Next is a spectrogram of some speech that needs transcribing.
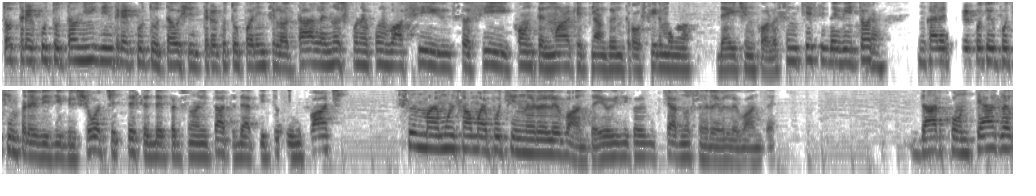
tot trecutul tău, nimic din trecutul tău și din trecutul părinților tale nu spune cum va fi să fii content marketing da. într-o firmă de aici încolo. Sunt chestii de viitor da. în care trecutul e puțin previzibil și orice teste de personalitate, de aptitudini faci, sunt mai mult sau mai puțin relevante. Eu zic că chiar nu sunt relevante. Dar contează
